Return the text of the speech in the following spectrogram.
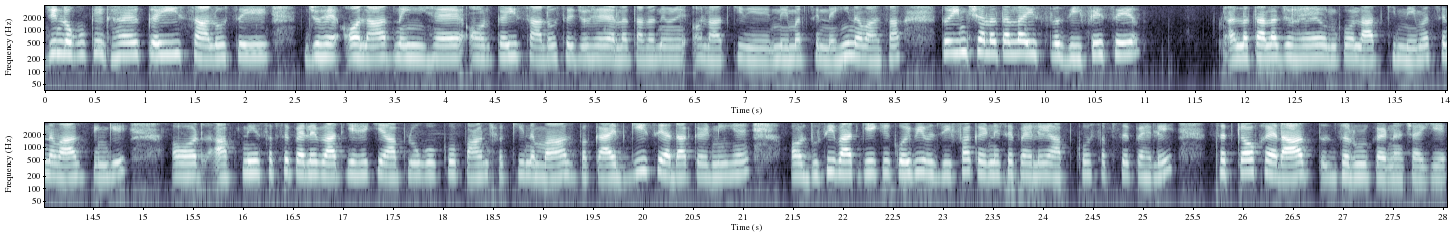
जिन लोगों के घर कई सालों से जो जो है औलाद नहीं है और कई सालों से जो है अल्लाह ताला ने उन्हें औलाद की नेमत से नहीं नवाजा। तो इन ताला इस वजीफ़े से अल्लाह ताला जो है उनको औलाद की नेमत से नवाज़ देंगे। और आपने सबसे पहले बात यह है कि आप लोगों को पाँच वक्त की नमाज़ बाकायदगी से अदा करनी है। और दूसरी बात ये कि कोई भी वजीफ़ा करने से पहले आपको सबसे पहले सदका खैरात ज़रूर करना चाहिए।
